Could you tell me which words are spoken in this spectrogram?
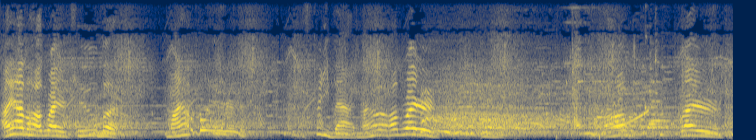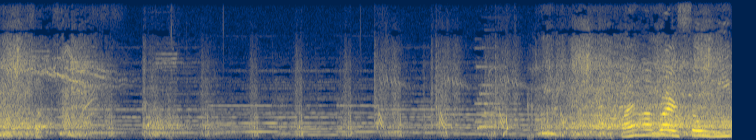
I have a hog rider too, but my hog rider is pretty bad. My hog rider. Mm. My hog rider My hog rider is so weak.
